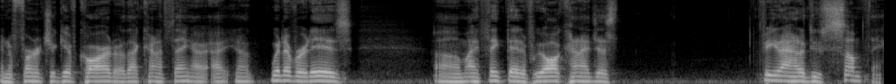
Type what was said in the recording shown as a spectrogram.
in a furniture gift card or that kind of thing. I, I you know whatever it is, um, I think that if we all kind of just figured out how to do something,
